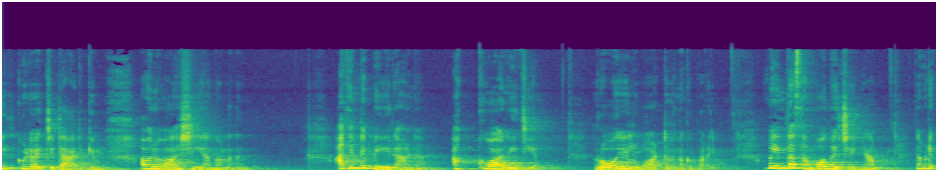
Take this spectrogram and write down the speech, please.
ലിക്വിഡ് വെച്ചിട്ടായിരിക്കും അവർ വാഷ് ചെയ്യാന്നുള്ളത്? അതിന്റെ പേരാണ് അക്വാറീജിയ റോയൽ വാട്ടർ എന്നൊക്കെ പറയും. അപ്പോൾ എന്താ സംഭവം എന്ന് വെച്ച് കഴിഞ്ഞാൽ നമ്മുടെ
